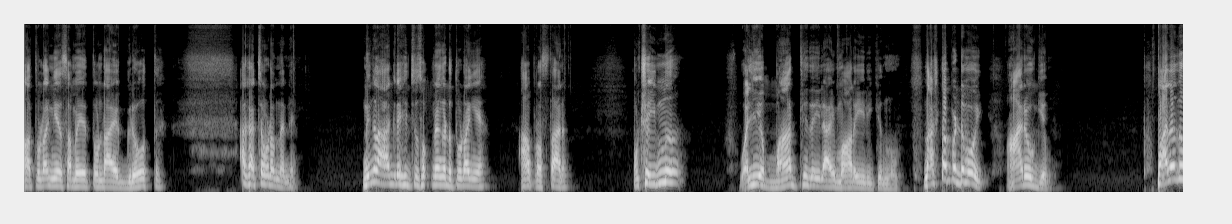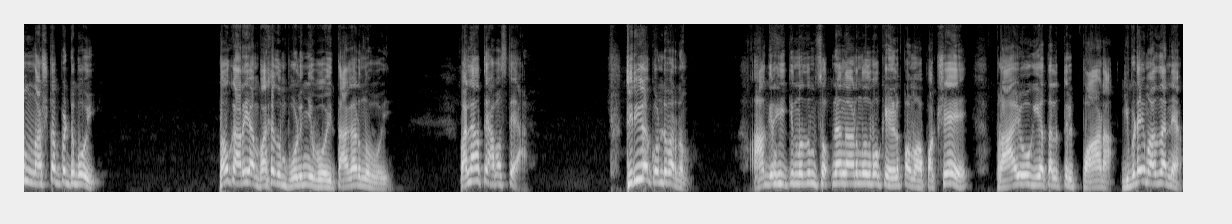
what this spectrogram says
ആ തുടങ്ങിയ സമയത്തുണ്ടായ ഗ്രോത്ത് ആ കച്ചവടം തന്നെ. നിങ്ങൾ ആഗ്രഹിച്ച സ്വപ്നം കണ്ട് തുടങ്ങിയ ആ പ്രസ്ഥാനം. പക്ഷെ ഇന്ന് വലിയ ബാധ്യതയിലായി മാറിയിരിക്കുന്നു. നഷ്ടപ്പെട്ടു പോയി ആരോഗ്യം. പലതും നഷ്ടപ്പെട്ടു പോയി. നമുക്കറിയാം പലതും പൊളിഞ്ഞു പോയി തകർന്നു പോയി. വല്ലാത്ത അവസ്ഥയാണ്. തിരികെ കൊണ്ടുവരണം. ആഗ്രഹിക്കുന്നതും സ്വപ്നം കാണുന്നതും ഒക്കെ എളുപ്പമാണ് പക്ഷേ പ്രായോഗിക തലത്തിൽ പാടാ. ഇവിടെയും അത് തന്നെയാണ്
